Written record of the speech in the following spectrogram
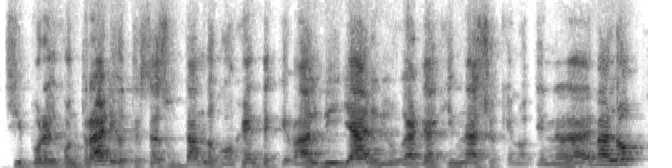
Si por el contrario te estás juntando con gente que va al billar en lugar de al gimnasio, que no tiene nada de malo,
